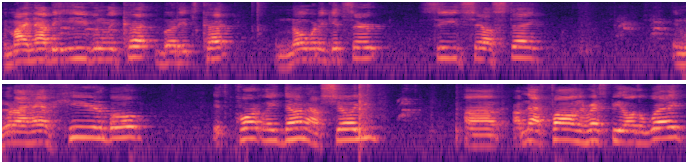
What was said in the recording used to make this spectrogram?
It might not be evenly cut, but it's cut and nobody gets hurt. Seeds shall stay. And what I have here in the bowl, it's partly done. I'll show you. Uh, I'm not following the recipe all the way.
